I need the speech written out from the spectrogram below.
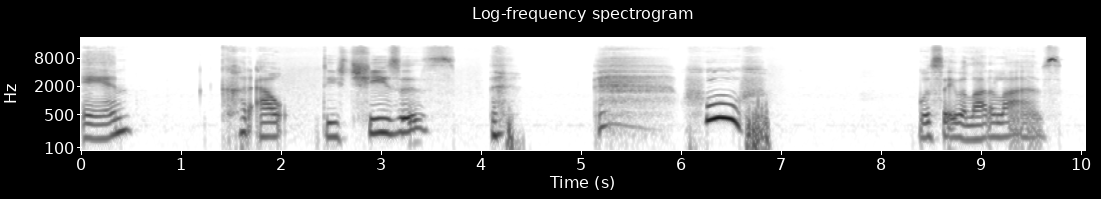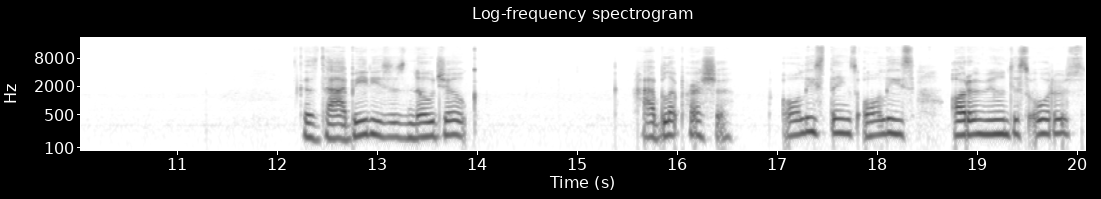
and cut out these cheeses, whew, will save a lot of lives. Because diabetes is no joke. High blood pressure, all these things, all these autoimmune disorders.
